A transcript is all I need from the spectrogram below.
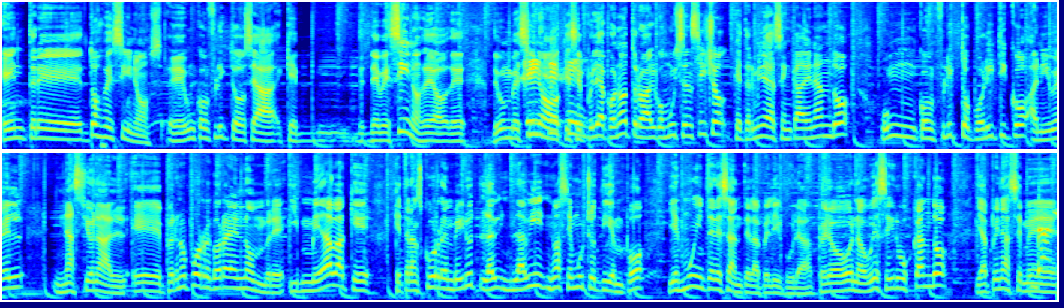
entre dos vecinos. Eh, un conflicto, o sea, que de, vecinos, de, de, un vecino que se pelea con otro, algo muy sencillo, que termina desencadenando un conflicto político a nivel nacional. Eh, pero no puedo recordar el nombre. Y me daba que, que transcurre en Beirut. La, vi no hace mucho tiempo y es muy interesante la película. Pero bueno, voy a seguir buscando y apenas se me.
